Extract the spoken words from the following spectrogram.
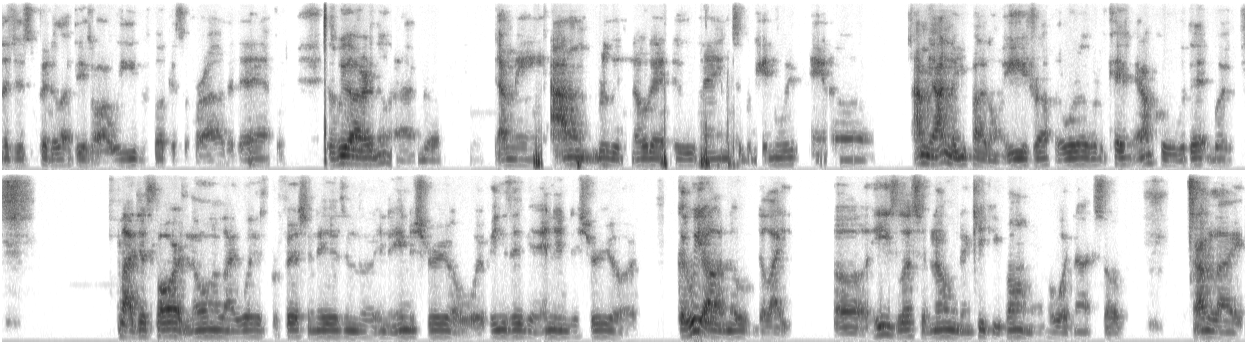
let's just put it like this: Are we even fucking surprised that that happened? Because we already know how it go. I mean, I don't really know that dude's name to begin with, and uh, I mean, I know you probably gonna eavesdrop or whatever the case, and I'm cool with that. But like, just far as knowing like what his profession is in the in the industry, or if he's even in the industry, or because we all know that like uh he's lesser known than Keke Palmer or whatnot. So I'm like,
